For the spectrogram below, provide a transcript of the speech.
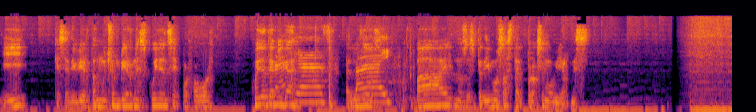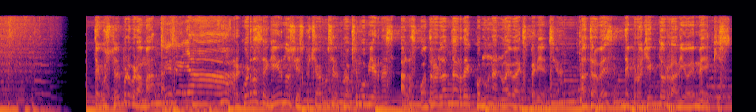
y que se diviertan mucho en viernes. Cuídense, por favor. Cuídate, amiga. Gracias. Bye. Bye. Nos despedimos hasta el próximo viernes. ¿Te gustó el programa? Sí, señor. Recuerda seguirnos y escucharnos el próximo viernes a las 4 de la tarde con una nueva experiencia a través de Proyecto Radio MX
